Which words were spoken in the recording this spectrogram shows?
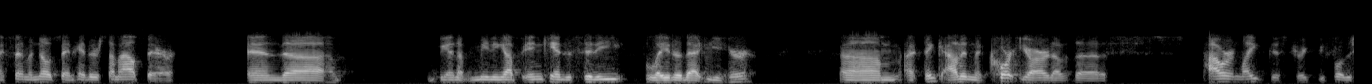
I sent him a note saying, "Hey, there's some out there," and uh, we ended up meeting up in Kansas City later that year. Um, I think out in the courtyard of the Power and Light District before the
